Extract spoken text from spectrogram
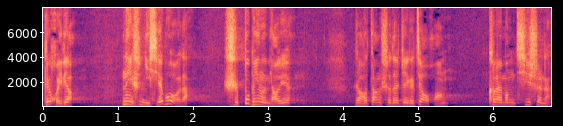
给毁掉？那是你胁迫我的，是不平等条约。然后当时的这个教皇克莱蒙七世呢，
